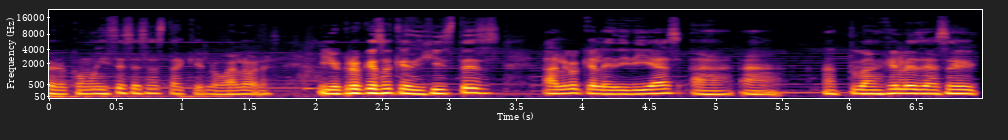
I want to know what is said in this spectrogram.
pero como dices es hasta que lo valoras. Y yo creo que eso que dijiste es algo que le dirías a, a tu ángeles de hace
